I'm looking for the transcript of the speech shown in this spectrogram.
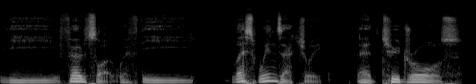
the third slot with the less wins. Actually, they had two draws,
